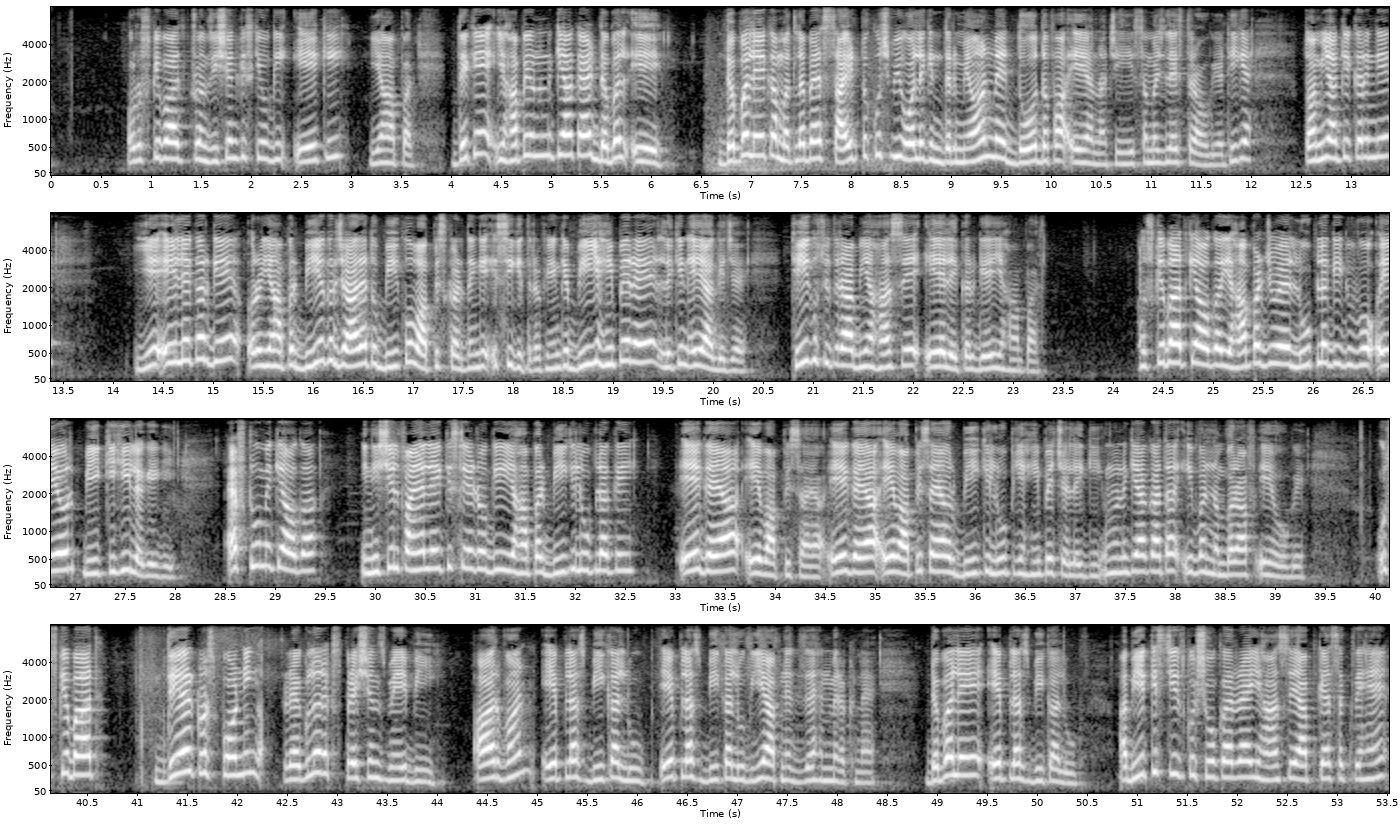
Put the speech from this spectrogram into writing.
और उसके बाद ट्रांजिशन किसकी होगी? ए की, यहाँ पर। देखें, यहाँ पे उन्होंने क्या कहा है? डबल ए डबल ए का मतलब है साइड पे कुछ भी हो, लेकिन दरमियान में दो दफ़ा ए आना चाहिए। समझ लें, इस तरह हो गया, ठीक है? तो हम यहाँ क्या करेंगे? ये ए लेकर गए, और यहाँ पर बी अगर जा रहा है तो बी को वापस कर देंगे इसी की तरफ़। यानी कि बी यहीं पे रहे, लेकिन ए आगे जाए। ठीक उसी तरह अब यहाँ से ए लेकर गए, यहाँ पर। उसके बाद क्या होगा? यहाँ पर जो है लूप लगेगी वो ए और बी की ही लगेगी। एफ़ टू में क्या होगा? इनिशियल फाइनल ए की स्टेट होगी? यहाँ पर बी की लूप लग गई। ए गया ए वापस आया। ए गया ए वापस आया और बी की लूप यहीं पे चलेगी। उन्होंने क्या कहा था? इवन नंबर ऑफ़ ए हो गए। उसके बाद देयर करस्पॉन्डिंग रेगुलर एक्सप्रेशन में B R one A plus B का लूप ए प्लस बी का लूप ये आपने जहन में रखना है। Double A A plus B का लूप अब ये किस चीज़ को शो कर रहा है? यहाँ से आप कह सकते हैं।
